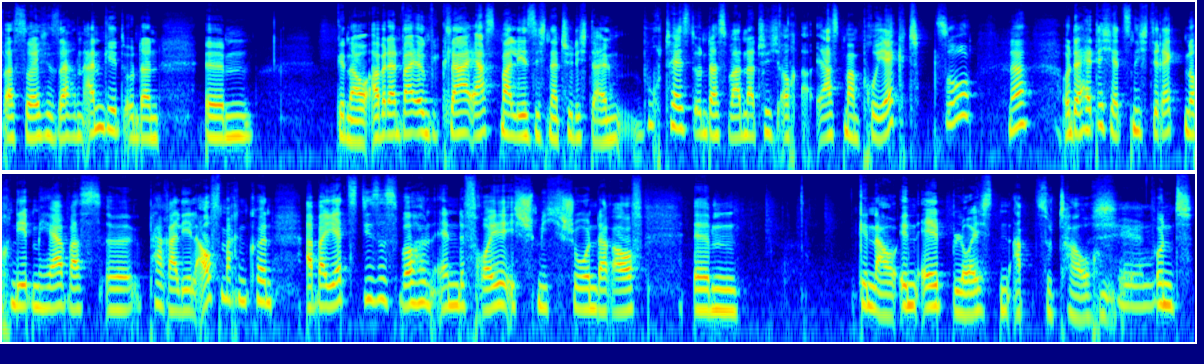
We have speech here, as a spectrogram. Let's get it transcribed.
was solche Sachen angeht. Und dann, ähm, genau, aber dann war irgendwie klar, erstmal lese ich natürlich deinen Buchtest und das war natürlich auch erstmal ein Projekt so. Ne? Und da hätte ich jetzt nicht direkt noch nebenher was äh, parallel aufmachen können. Aber jetzt dieses Wochenende freue ich mich schon darauf, ähm, genau, in Elbleuchten abzutauchen. Schön. Und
